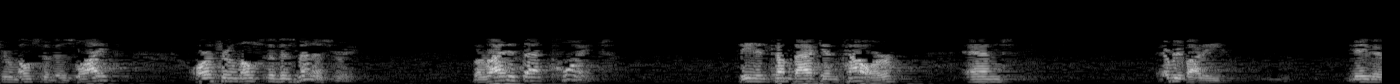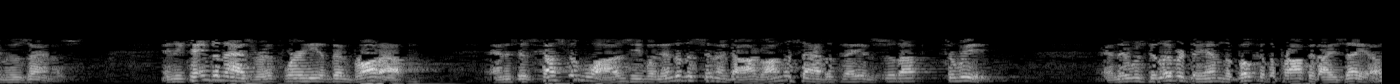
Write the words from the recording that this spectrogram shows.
through most of his life or through most of his ministry. But right at that point, he had come back in power and everybody gave him hosannas. And he came to Nazareth where he had been brought up, and as his custom was, he went into the synagogue on the Sabbath day and stood up to read. And there was delivered to him the book of the prophet Isaiah,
